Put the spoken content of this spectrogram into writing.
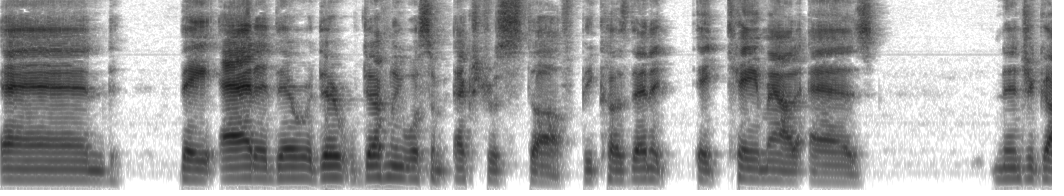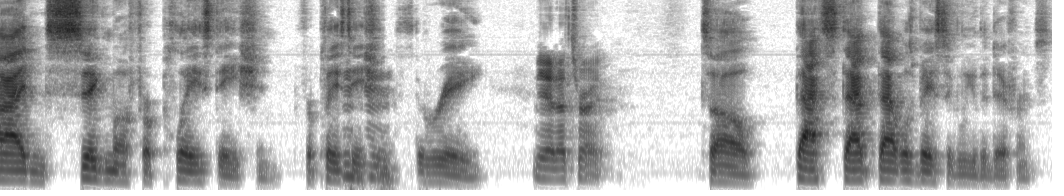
and they added there were there definitely was some extra stuff because then it it came out as Ninja Gaiden Sigma for PlayStation for PlayStation Three. Yeah, that's right. So that's that that was basically the difference.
